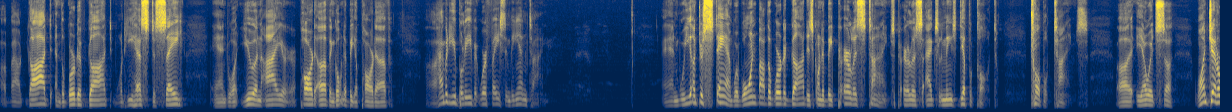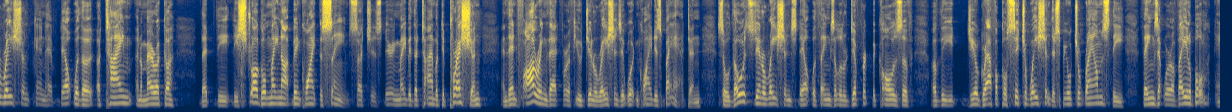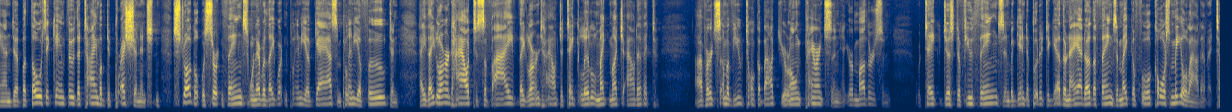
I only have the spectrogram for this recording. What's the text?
about God and the Word of God, what He has to say, and what you and I are a part of and going to be a part of. Uh, how many of you believe that we're facing the end time? And we understand, we're warned by the Word of God, it's going to be perilous times. Perilous actually means difficult, troubled times. Uh, you know, it's uh, one generation can have dealt with a, a time in America that the, the struggle may not have been quite the same, such as during maybe the time of depression and then following that for a few generations, it wasn't quite as bad. And so those generations dealt with things a little different because of, of the geographical situation, the spiritual realms, the things that were available. And uh, but those that came through the time of depression and struggled with certain things, whenever they wasn't plenty of gas and plenty of food, and hey, they learned how to survive. They learned how to take little, make much out of it. I've heard some of you talk about your own parents and your mothers and would take just a few things and begin to put it together and add other things and make a full course meal out of it.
